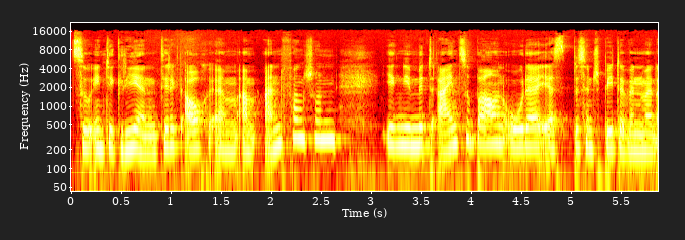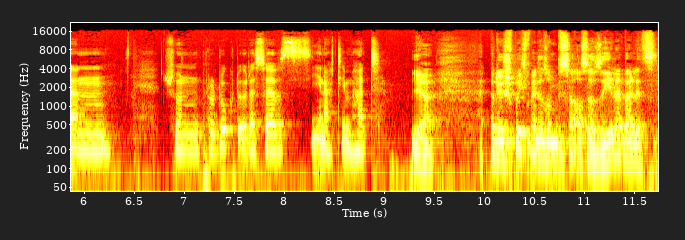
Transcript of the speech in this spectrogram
zu integrieren? Direkt auch ähm, am Anfang schon irgendwie mit einzubauen oder erst ein bisschen später, wenn man dann schon ein Produkt oder Service, je nachdem, hat. Ja, du sprichst mir da so ein bisschen aus der Seele, weil jetzt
